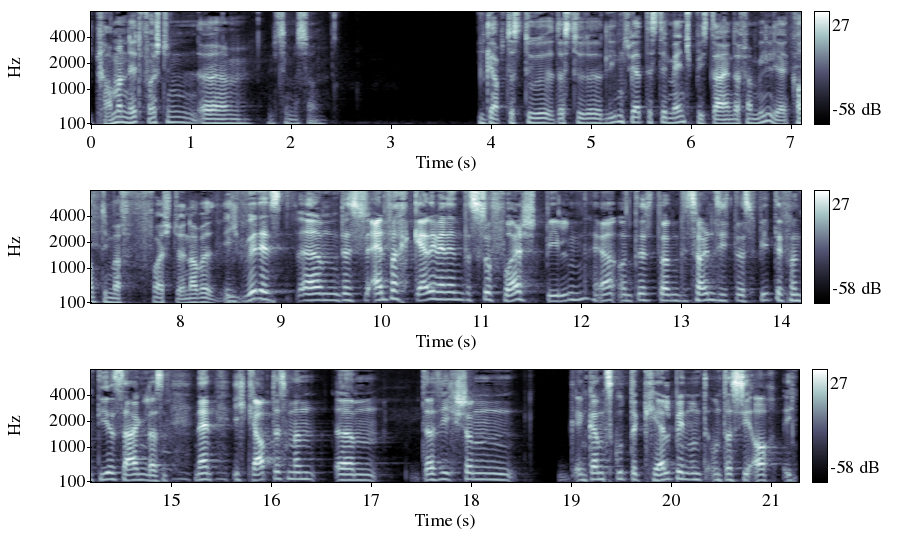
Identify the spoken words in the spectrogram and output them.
Ich kann mir nicht vorstellen, ähm, wie soll man sagen? Ich glaube, dass du, dass du der liebenswerteste Mensch bist da in der Familie. Konnte ich mir vorstellen, aber Ich würde jetzt ähm, das einfach gerne, wenn das so vorspielen, ja, und das dann sollen sich das bitte von dir sagen lassen. Nein, ich glaube, dass man, ähm, dass ich schon ein ganz guter Kerl bin und, und dass sie auch, ich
